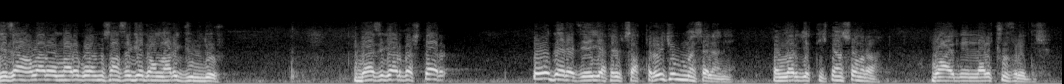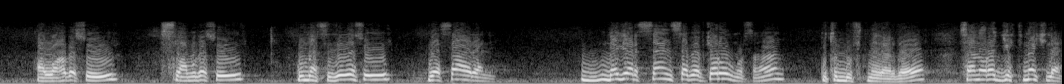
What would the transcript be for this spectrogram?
Necə ağlar onları qoymusansa, get onları güldür. Bəzi qardaşlar o dərəcəyə gətirib çatdırır ki, bu məsələni. Onlar getdikdən sonra valideynləri küfr edir. Allahı da söyür, İslamı da söyür, bu məscidi də söyür və s. Məgər sən səbəbkar olmursan, bütün bu fitnələrdə sən ora getməklə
